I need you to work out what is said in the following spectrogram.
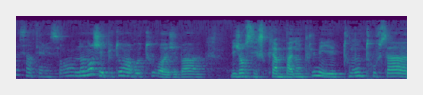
Ah, c'est intéressant. Non, non, j'ai plutôt un retour. J'ai pas. Les gens s'exclament pas non plus, mais tout le monde trouve ça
